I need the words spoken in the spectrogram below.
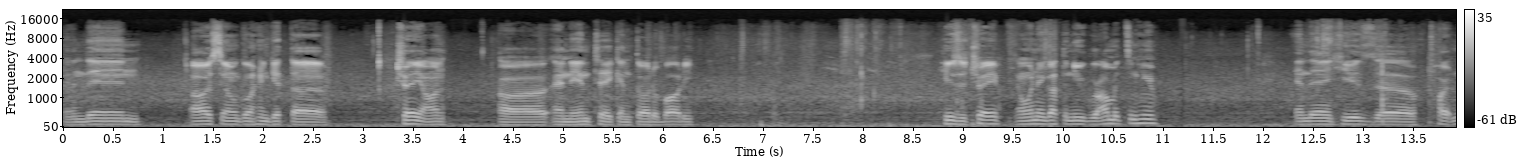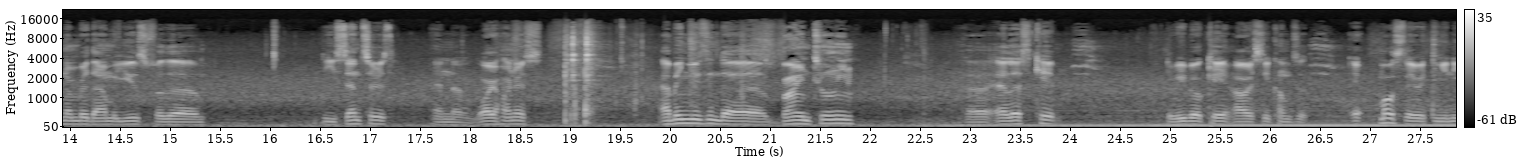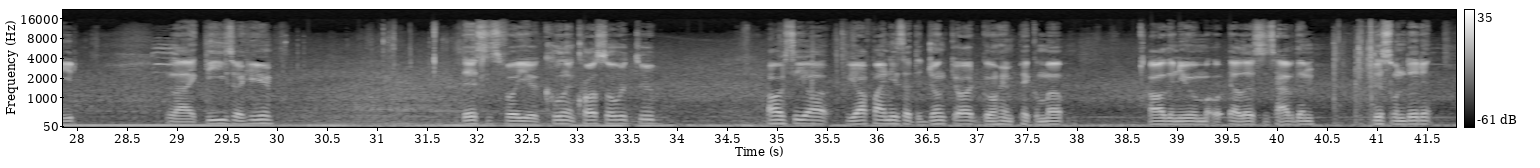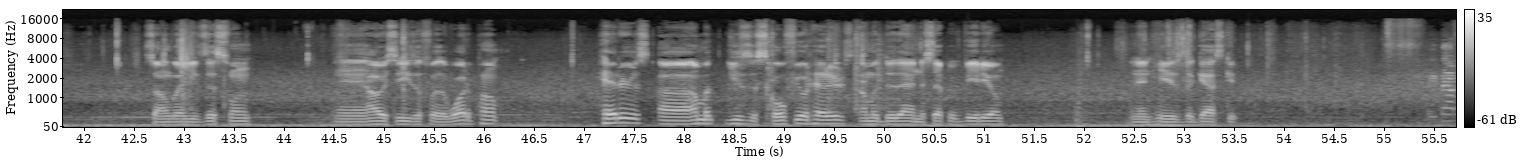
And then obviously i'm gonna go ahead and get the tray on uh and the intake and throttle body. Here's the tray. I went and got the new grommets in here. And then here's the part number that i'm gonna use for the the sensors and the wire harness i've been using the Brian Tooley uh, ls kit the rebuild kit. Obviously comes with mostly everything you need. Like these are here. This is for your coolant crossover tube. Obviously y'all y'all find these at the junkyard go ahead and pick them up. All the new ls's have them. This one didn't so i'm going to use this one. And obviously these are for the water pump headers uh, i'm gonna use the Schoenfeld headers. I'm gonna do that in a separate video. And then here's the gasket. All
